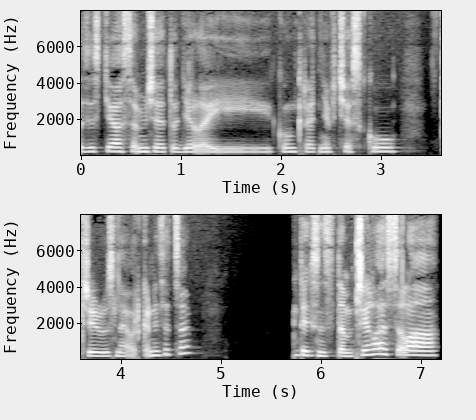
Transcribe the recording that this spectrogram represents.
a zjistila jsem, že to dělají konkrétně v Česku tři různé organizace. Tak jsem se tam přihlásila,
